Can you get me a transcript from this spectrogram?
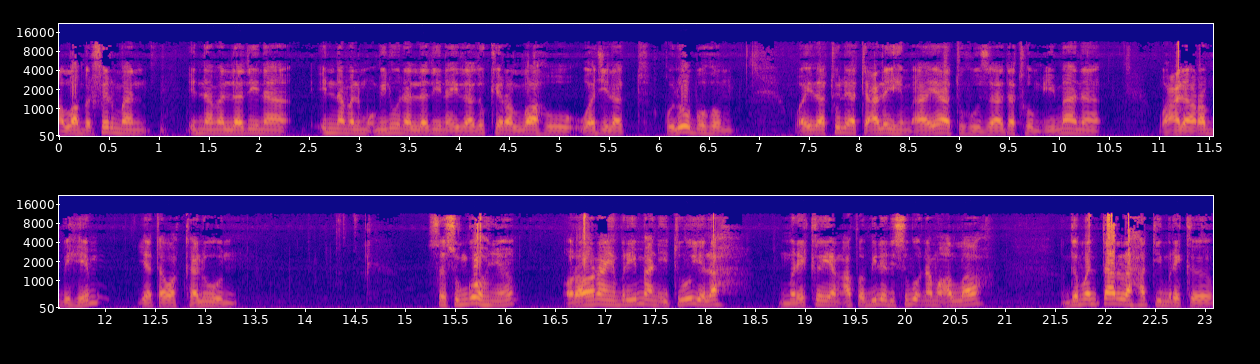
Allah berfirman innamal ladzina innamal mu'minuna alladzina idza dzukira Allahu wajilat qulubuhum wa idza tuliyat alaihim ayatuhu zadatuhum imana wa ala rabbihim yatawakkalun. Sesungguhnya orang-orang yang beriman itu ialah mereka yang apabila disebut nama Allah gementarlah hati mereka.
